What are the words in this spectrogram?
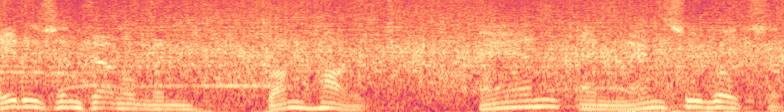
Ladies and gentlemen, from Heart, Anne and Nancy Wilson.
